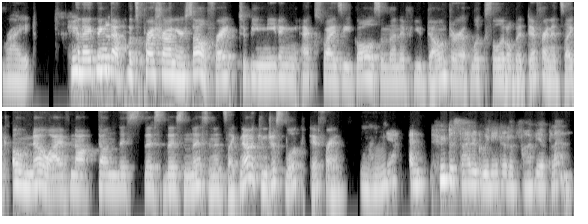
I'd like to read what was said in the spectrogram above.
Right. And I think that puts pressure on yourself, right? To be meeting XYZ goals. And then if you don't, or it looks a little bit different, it's like, oh no, I've not done this, this, this, and this. And it's like, no, it can just look different. Mm-hmm. Yeah. And who decided we needed a five year plan?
